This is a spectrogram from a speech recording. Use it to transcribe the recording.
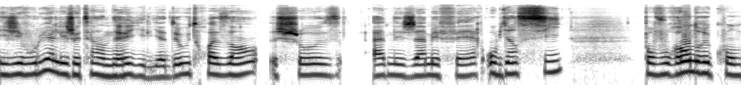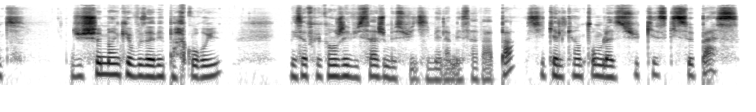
Et j'ai voulu aller jeter un œil il y a deux ou trois ans, chose à ne jamais faire, ou bien si, pour vous rendre compte du chemin que vous avez parcouru. Mais sauf que quand j'ai vu ça, je me suis dit, mais là, mais ça va pas. Si quelqu'un tombe là-dessus, qu'est-ce qui se passe?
